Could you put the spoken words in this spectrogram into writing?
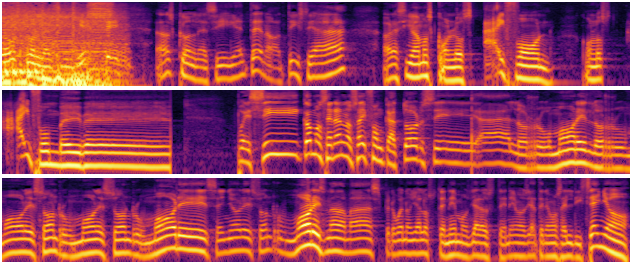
Vamos con la siguiente. Vamos con la siguiente noticia. Ahora sí vamos con los iPhone. Con los iPhone, baby. Pues sí, ¿cómo serán los iPhone 14? Ah, los rumores, los rumores, son rumores, son rumores, señores, son rumores nada más. Pero bueno, ya los tenemos, ya los tenemos, ya tenemos el diseño.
